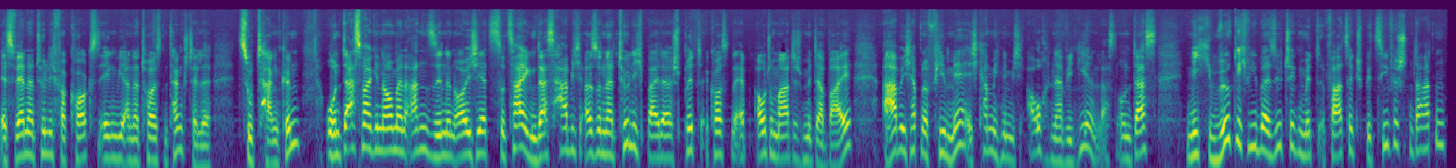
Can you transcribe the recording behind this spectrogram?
es wäre natürlich verkorkst, irgendwie an der teuersten Tankstelle zu tanken. Und das war genau mein Ansinnen, euch jetzt zu zeigen. Das habe ich also natürlich bei der Spritkosten-App automatisch mit dabei. Aber ich habe noch viel mehr. Ich kann mich nämlich auch navigieren lassen. Und das nicht wirklich wie bei Südschick mit fahrzeugspezifischen Daten,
